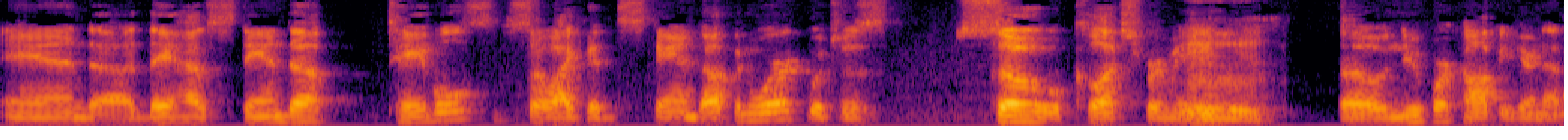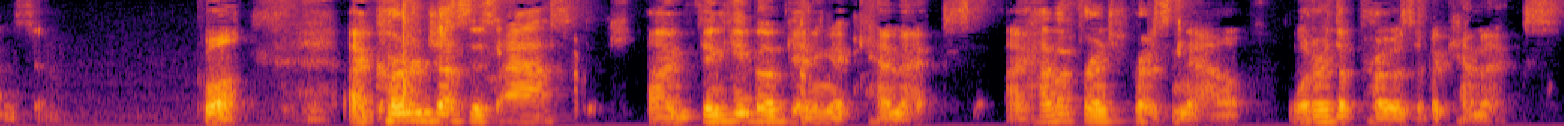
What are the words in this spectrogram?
and uh, they have stand up tables, so I could stand up and work, which was so clutch for me. Mm. So Newport Coffee here in Evanston. Cool. Uh, Carter Justice asked, I'm thinking about getting a Chemex. I have a French press now. What are the pros of a Chemex?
